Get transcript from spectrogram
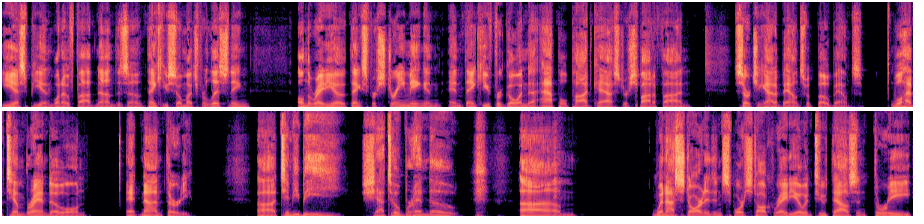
ESPN 1059 The Zone. Thank you so much for listening on the radio. Thanks for streaming and and thank you for going to Apple Podcast or Spotify and searching Out of Bounds with Bo Bounds. We'll have Tim Brando on at 9:30. Uh Timmy B, Chateau Brando. Um when I started in sports talk radio in 2003,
